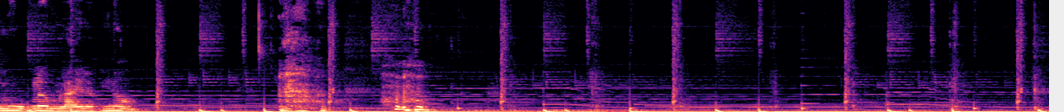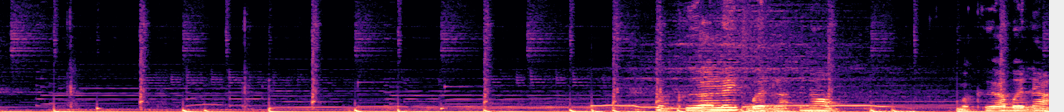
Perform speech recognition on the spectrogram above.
ขี้มูกเริ่มไหลแล้วพี่น้องมะเขือเล็กเบิดละพี่น้องมะเขือเบิดอะ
